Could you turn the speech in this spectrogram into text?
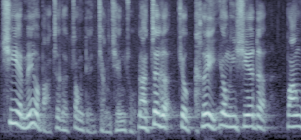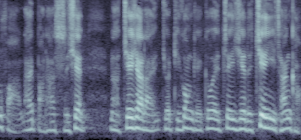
企业没有把这个重点讲清楚，那这个就可以用一些的方法来把它实现。那接下来就提供给各位这一些的建议参考。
